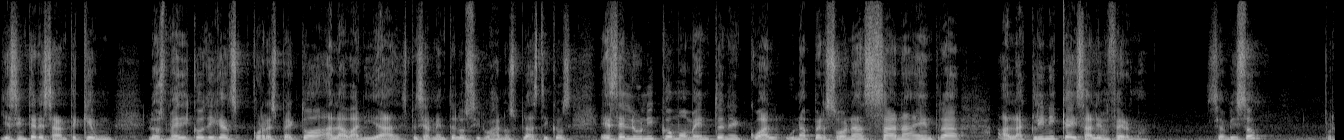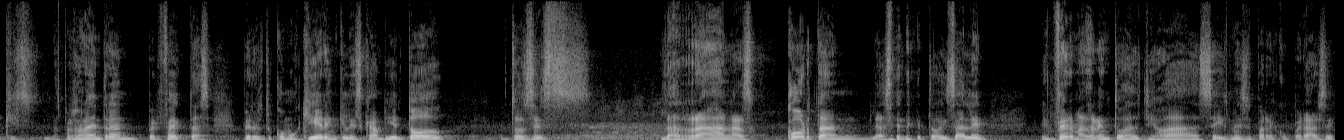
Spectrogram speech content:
Y es interesante que los médicos digan con respecto a la vanidad, especialmente los cirujanos plásticos, es el único momento en el cual una persona sana entra a la clínica y sale enferma. ¿Se han visto? Porque las personas entran perfectas, pero como quieren que les cambien todo, entonces las rajan, las cortan, le hacen de todo y salen enfermas, salen todas llevadas seis meses para recuperarse.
